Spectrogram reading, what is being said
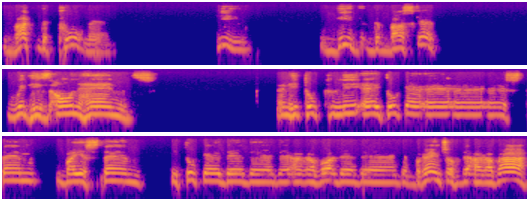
But the poor man, he did the basket with his own hands. And he took, he took a, a, a stem by a stem. He took uh, the, the, the, arava, the, the, the branch of the arava,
